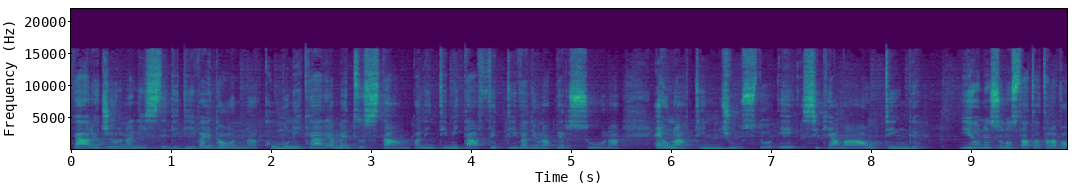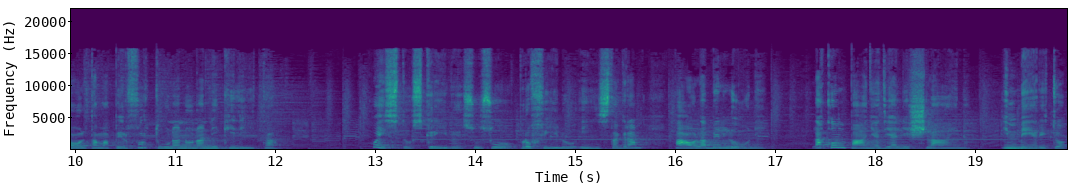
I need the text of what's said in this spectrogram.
Care giornaliste di Diva e Donna, comunicare a mezzo stampa l'intimità affettiva di una persona è un atto ingiusto e si chiama outing. Io ne sono stata travolta, ma per fortuna non annichilita. Questo scrive sul suo profilo Instagram Paola Belloni, la compagna di Ellie Schlein, in merito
